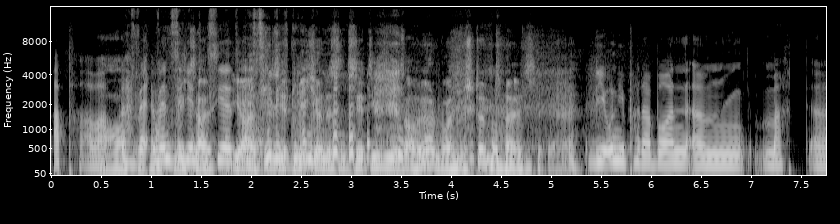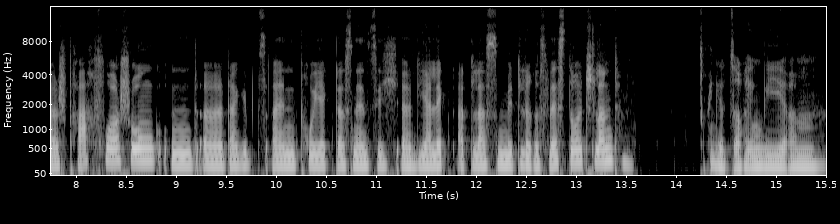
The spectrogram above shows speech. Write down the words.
ab, aber oh, wenn es dich interessiert, ja, es interessiert mich und es interessiert die, die es auch hören wollen, bestimmt halt. Die Uni Paderborn ähm, macht äh, Sprachforschung und äh, da gibt es ein Projekt, das nennt sich äh, Dialektatlas Mittleres Westdeutschland. Da gibt es auch irgendwie ähm,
